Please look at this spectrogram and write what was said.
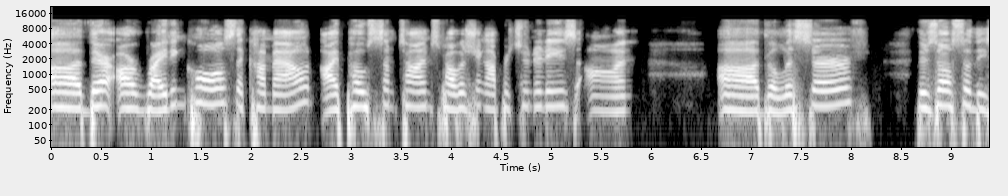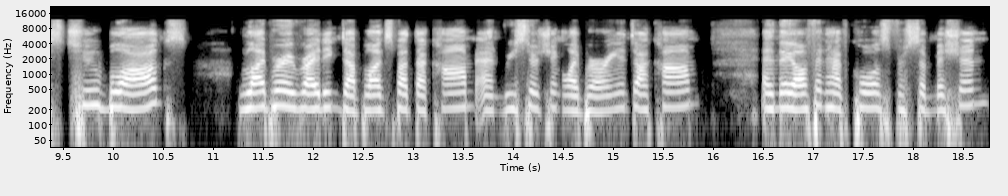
Uh, there are writing calls that come out. I post sometimes publishing opportunities on uh, the listserv. There's also these two blogs, librarywriting.blogspot.com and researchinglibrarian.com. And they often have calls for submission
